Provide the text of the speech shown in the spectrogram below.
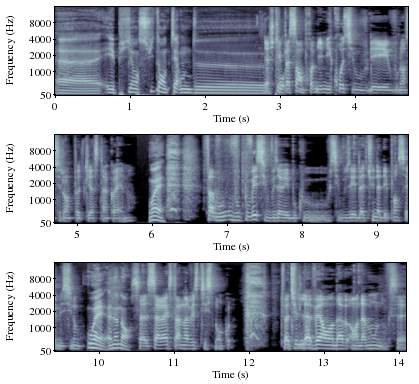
Euh, et puis ensuite en termes de, Achetez pour- pas ça en premier micro si vous voulez vous lancer dans le podcast, hein, quand même. ouais, Enfin, vous, vous pouvez si vous avez beaucoup, si vous avez de la thune à dépenser, mais sinon, ouais, ah non non, ça, ça reste un investissement, quoi. Toi, tu l'avais en, en amont, donc c'est.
